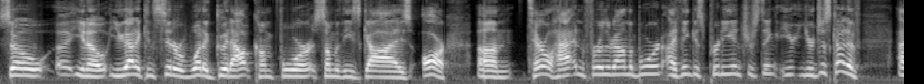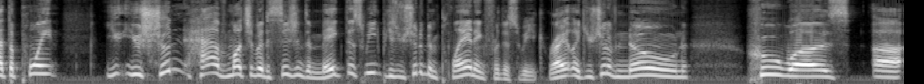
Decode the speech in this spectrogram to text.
So uh, you know you got to consider what a good outcome for some of these guys are. Um, Tyrrell Hatton further down the board, I think, is pretty interesting. You're, you're just kind of at the point you, you shouldn't have much of a decision to make this week because you should have been planning for this week, right? Like you should have known who was uh,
